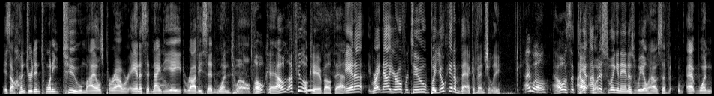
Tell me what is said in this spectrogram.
is 122 miles per hour. Ana said 98. Ravi said 112. Okay, I, I feel okay about that. Ana, right now you're 0 for 2, but you'll get them back eventually. I will. That was a I tough got, I'm going to swing in Ana's wheelhouse of at one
